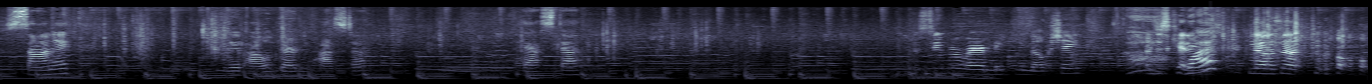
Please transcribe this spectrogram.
Sonic. Do they have Olive Garden pasta? Pasta. The super rare Mickey milkshake. I'm just kidding. What? No, it's not.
